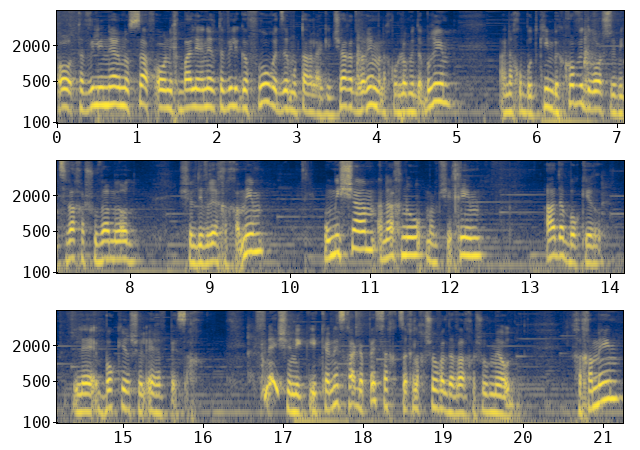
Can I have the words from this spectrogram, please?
או תביא לי נר נוסף, או נכבה לי הנר, תביא לי גפרור, את זה מותר להגיד. שאר הדברים אנחנו לא מדברים, אנחנו בודקים בכובד ראש, זו מצווה חשובה מאוד של דברי חכמים, ומשם אנחנו ממשיכים עד הבוקר לבוקר של ערב פסח. לפני שייכנס חג הפסח צריך לחשוב על דבר חשוב מאוד. חכמים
